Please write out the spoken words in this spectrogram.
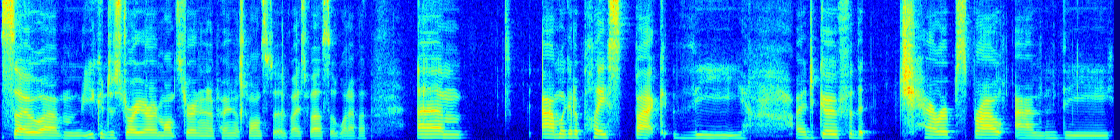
So um, you can destroy your own monster and an opponent's monster, vice versa, whatever. Um, and we're going to place back the... I'd go for the cherub sprout and the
